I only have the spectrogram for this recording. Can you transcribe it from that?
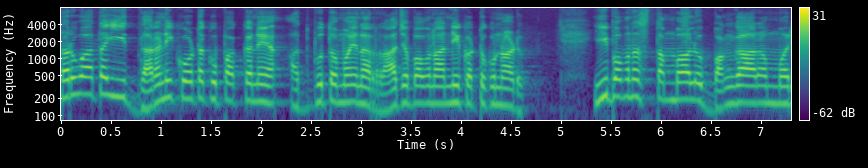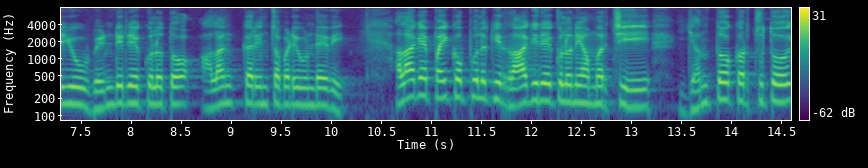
తరువాత ఈ ధరణికోటకు పక్కనే అద్భుతమైన రాజభవనాన్ని కట్టుకున్నాడు. ఈ భవన స్తంభాలు బంగారం మరియు వెండి రేకులతో అలంకరించబడి ఉండేవి. అలాగే పైకప్పులకి రాగి రేకులని అమర్చి ఎంతో ఖర్చుతో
